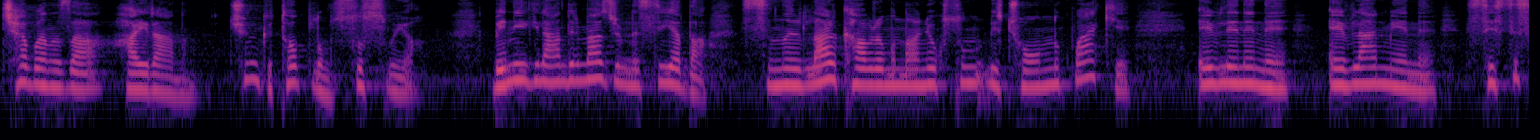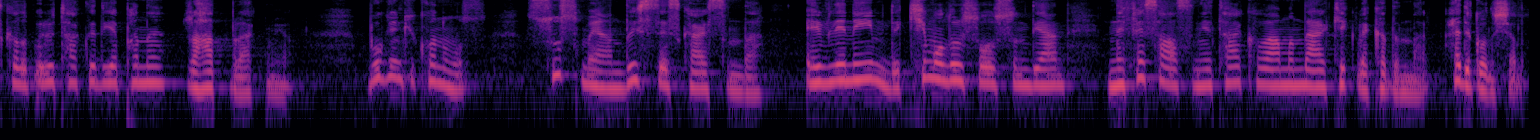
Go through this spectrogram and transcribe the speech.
çabanıza hayranım. Çünkü toplum susmuyor. Beni ilgilendirmez cümlesi ya da sınırlar kavramından yoksun bir çoğunluk var ki evleneni, evlenmeyeni, sessiz kalıp ölü taklidi yapanı rahat bırakmıyor. Bugünkü konumuz susmayan dış ses karşısında evleneyim de kim olursa olsun diyen nefes alsın yeter kıvamında erkek ve kadınlar. Hadi konuşalım.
